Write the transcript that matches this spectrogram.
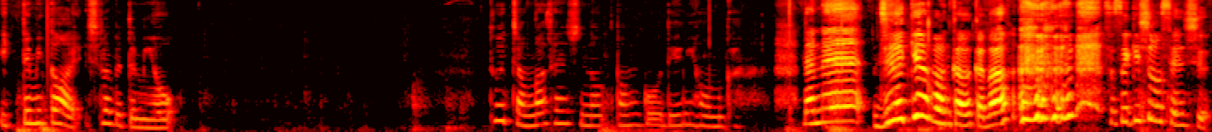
行ってみたい。調べてみよう。ふーちゃんが選手の番号でユニフォームかだね。19番買うかな。佐々木翔選手。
